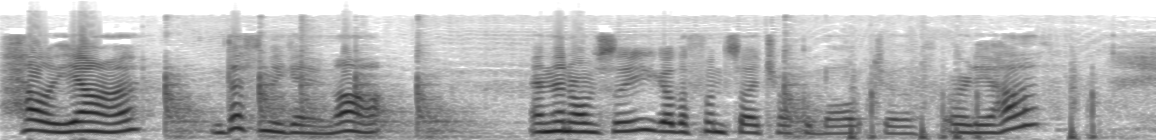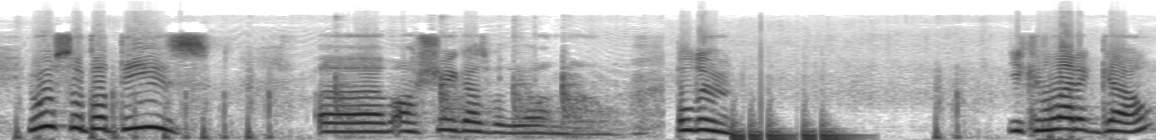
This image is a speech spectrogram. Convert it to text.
Hell yeah. I'm definitely getting that. And then obviously you got the fun side chocolate bar, which I already have. You also got these. Um, I'll show you guys what they are now. Balloon. You can let it go,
